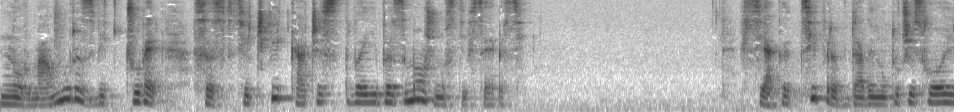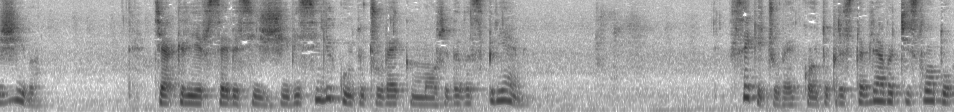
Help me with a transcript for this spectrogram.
нормално развит човек с всички качества и възможности в себе си. Всяка цифра в даденото число е жива. Тя крие в себе си живи сили, които човек може да възприеме. Всеки човек, който представлява числото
